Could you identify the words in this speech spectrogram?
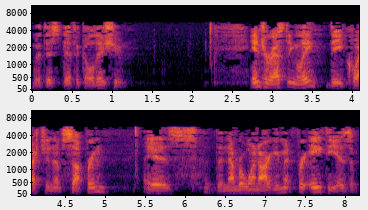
with this difficult issue. Interestingly, the question of suffering is the number one argument for atheism.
